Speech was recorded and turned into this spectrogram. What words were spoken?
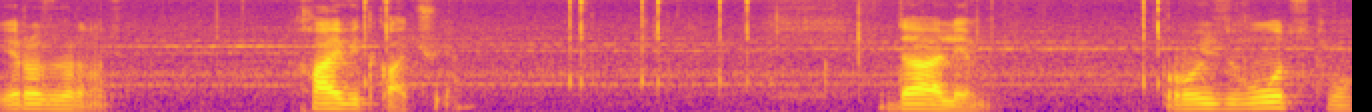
І розвернути. Хай відкачує. Далі. Производство.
